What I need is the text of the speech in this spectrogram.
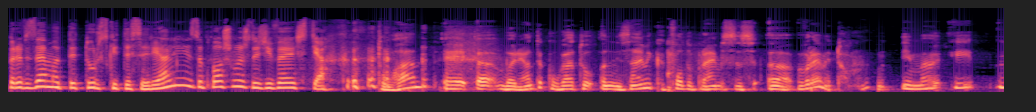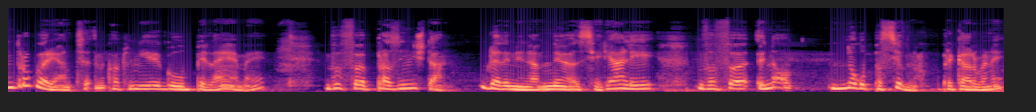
превземате турските сериали и започваш да живееш с тях. Това е а, варианта, когато не знаем какво да правим с а, времето. Има и друг вариант, когато ние го пилееме в празни неща. Гледане на, на сериали, в едно много пасивно прекарване,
